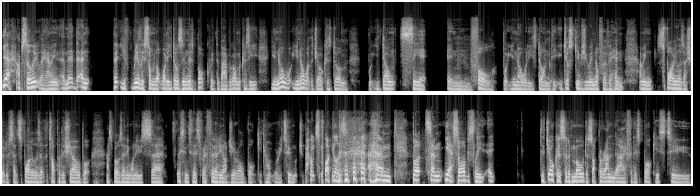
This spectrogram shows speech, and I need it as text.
Yeah, absolutely. I mean, and and that you've really summed up what he does in this book with the Barbara Gordon because he, you know what you know what the Joker's done, but you don't see it in mm-hmm. full, but you know what he's done. He just gives you enough of a hint. I mean, spoilers. I should have said spoilers at the top of the show, but I suppose anyone who's uh, listening to this for a thirty-odd-year-old book, you can't worry too much about spoilers. um, but um, yeah, so obviously, it, the Joker's sort of modus operandi for this book is to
